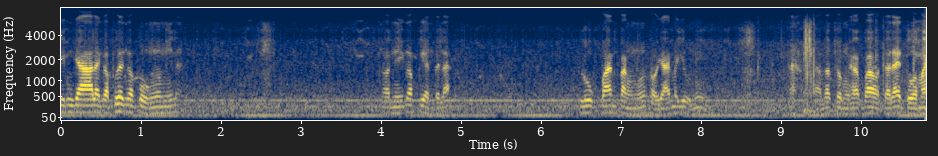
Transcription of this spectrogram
กินยาอะไรกับเพื่อนกับฝูงตรงนี้นะตอนนี้ก็เปลี่ยนไปแล้วลูกบ้านฝั่งนู้นเขาย้ายมาอยู่นี่อะตามรับชมครับว่าจะได้ตัวไหม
